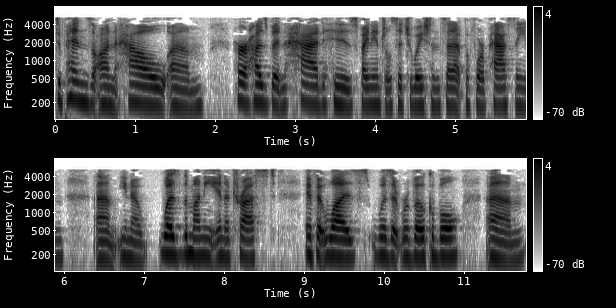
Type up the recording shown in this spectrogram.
depends on how um, her husband had his financial situation set up before passing. Um, you know, was the money in a trust? If it was, was it revocable? Um,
